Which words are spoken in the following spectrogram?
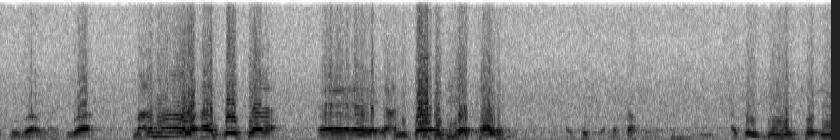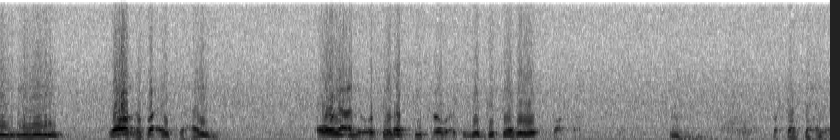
ufududaa waajibaa macnaha waxaa joogta yani daabadiyaa taagan markaas hadday joogto idii waaqifa ay tahay oo yani sisra kuwadi karo markaa sahla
